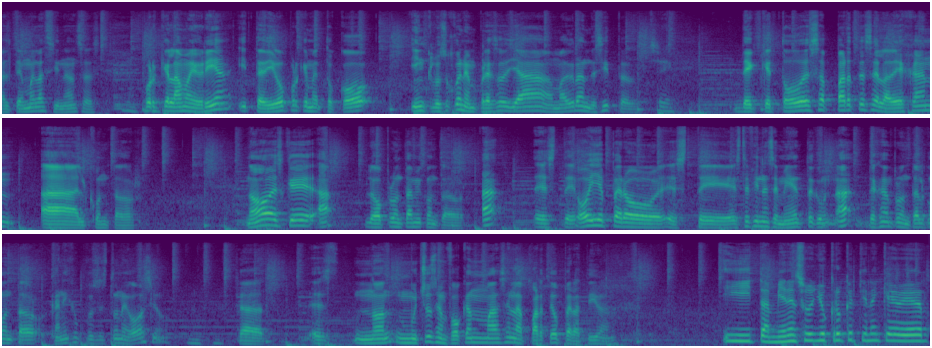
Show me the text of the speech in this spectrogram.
al tema de las finanzas. Porque la mayoría, y te digo porque me tocó incluso con empresas ya más grandecitas, de que toda esa parte se la dejan al contador. No, es que, ah, le voy a preguntar a mi contador. Ah, este, oye, pero este, este financiamiento, ah, déjame preguntar al contador, canijo, pues es tu negocio. O sea, es, no, muchos se enfocan más en la parte operativa. Y también eso yo creo que tiene que ver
